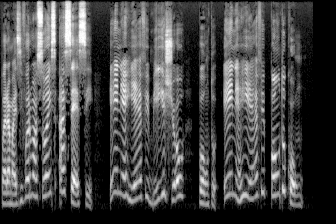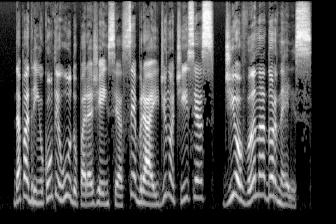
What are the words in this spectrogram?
Para mais informações, acesse nrfbigshow.nrf.com. Da Padrinho Conteúdo para a agência Sebrae de Notícias, Giovana Dornelles.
